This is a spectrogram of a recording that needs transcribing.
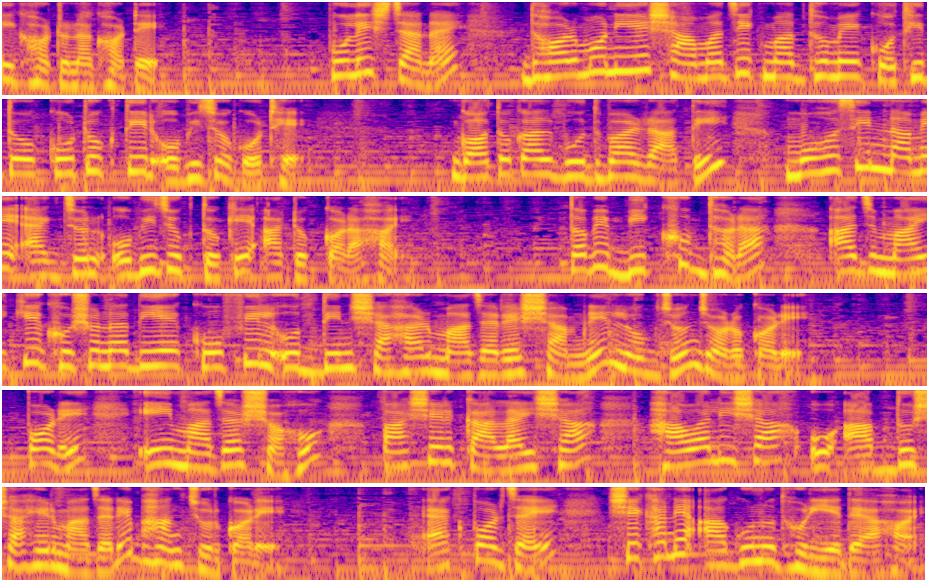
এই ঘটনা ঘটে। পুলিশ জানায়, ধর্ম নিয়ে সামাজিক মাধ্যমে কথিত কটুক্তির অভিযোগ ওঠে। গতকাল বুধবার রাতেই মোহসিন নামে একজন অভিযুক্তকে আটক করা হয়। তবে বিক্ষুব্ধরা আজ মাইকে ঘোষণা দিয়ে কফিল উদ্দিন সাহার মাজারের সামনে লোকজন জড়ো করে। পরে এই মাজার সহ পাশের কালাই শাহ, হাওয়ালি শাহ ও আব্দু শাহের মাজারে ভাঙচুর করে। এক পর্যায়ে সেখানে আগুনও ধরিয়ে দেয়া হয়।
